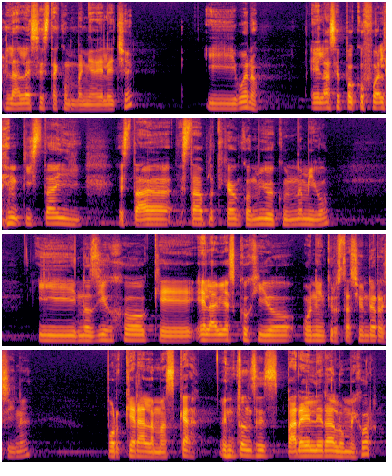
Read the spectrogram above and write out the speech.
Lala es esta compañía de leche. Y bueno, él hace poco fue al dentista y estaba, estaba platicando conmigo y con un amigo. Y nos dijo que él había escogido una incrustación de resina porque era la más cara. Entonces, para él era lo mejor.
